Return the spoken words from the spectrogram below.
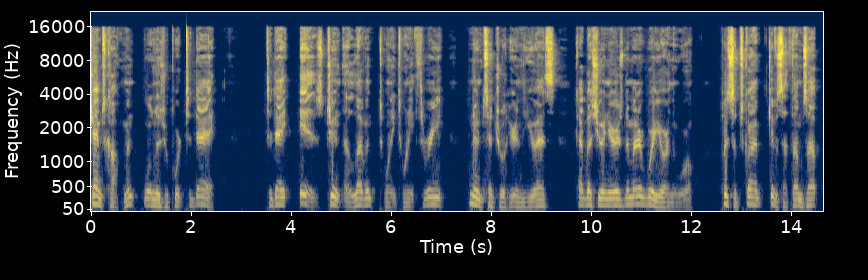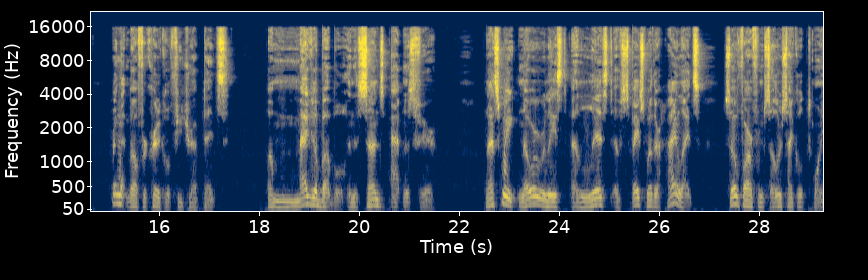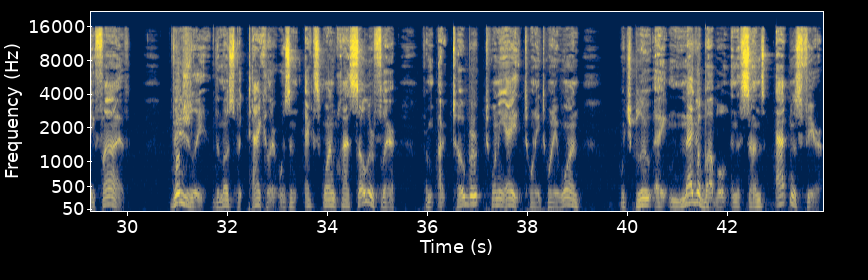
James Kaufman, World News Report today. Today is June 11th, 2023, noon central here in the U.S. God bless you and yours no matter where you are in the world. Please subscribe, give us a thumbs up, ring that bell for critical future updates. A mega bubble in the sun's atmosphere. Last week, NOAA released a list of space weather highlights so far from solar cycle 25. Visually, the most spectacular was an X1 class solar flare from October 28, 2021, which blew a mega bubble in the sun's atmosphere.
